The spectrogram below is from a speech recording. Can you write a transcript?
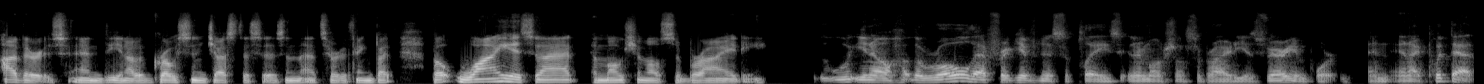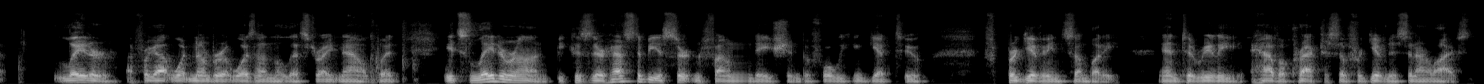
others and you know gross injustices and that sort of thing. But but why is that emotional sobriety? You know the role that forgiveness plays in emotional sobriety is very important. And and i put that later i forgot what number it was on the list right now but it's later on because there has to be a certain foundation before we can get to forgiving somebody and to really have a practice of forgiveness in our lives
